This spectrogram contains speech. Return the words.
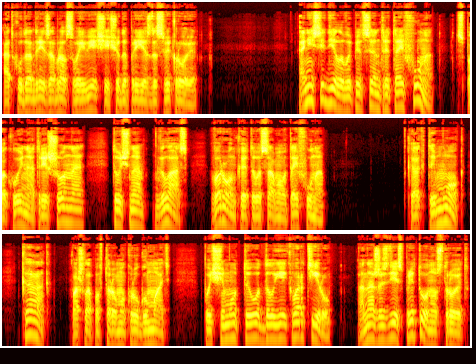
откуда Андрей забрал свои вещи еще до приезда свекрови. Они сидела в эпицентре тайфуна, спокойная, отрешенная, точно глаз, воронка этого самого тайфуна. «Как ты мог? Как?» — пошла по второму кругу мать. «Почему ты отдал ей квартиру? Она же здесь притон устроит».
